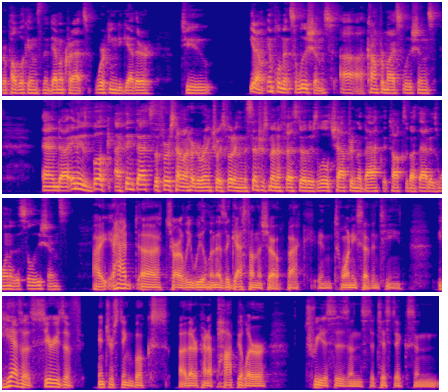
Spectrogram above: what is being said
Republicans and the Democrats working together to you know implement solutions, uh, compromise solutions. And uh, in his book, I think that's the first time I heard of ranked choice voting. In the Centrist Manifesto, there's a little chapter in the back that talks about that as one of the solutions. I had uh, Charlie Wheelan as a guest on the show back in 2017. He has a series of interesting books uh, that are kind of popular treatises and statistics and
